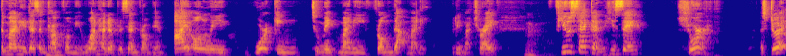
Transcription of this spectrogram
The money doesn't come from me 100% from him. I only working to make money from that money pretty much right? Mm. few second he say sure let's do it.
